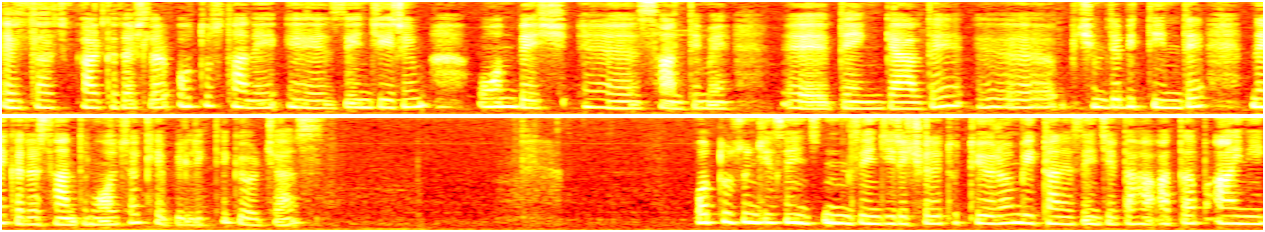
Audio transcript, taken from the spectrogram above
Evet arkadaşlar 30 tane e, zincirim 15 e, santime e, denk geldi. E, şimdi bittiğinde ne kadar santim olacak hep birlikte göreceğiz. 30. zinciri şöyle tutuyorum. Bir tane zincir daha atıp aynı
